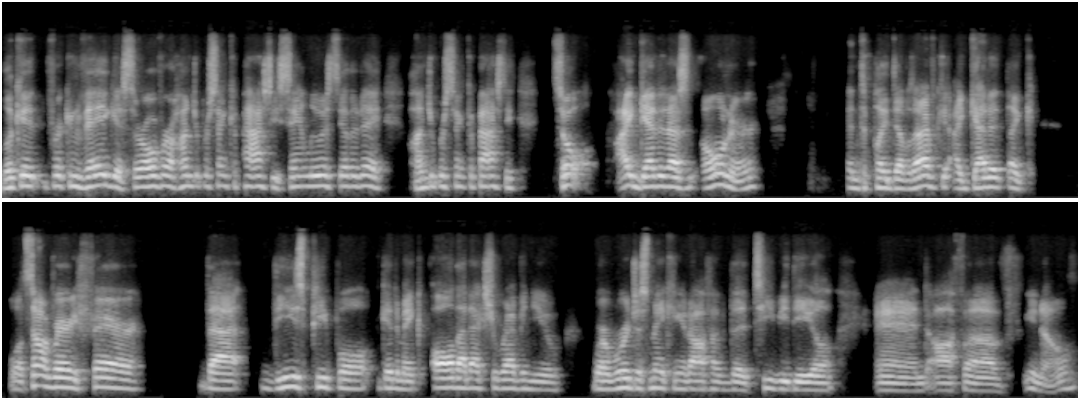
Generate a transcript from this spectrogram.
Look at freaking Vegas. They're over 100% capacity. St. Louis the other day, 100% capacity. So I get it as an owner and to play devil's advocate, I get it. Like, well, it's not very fair that these people get to make all that extra revenue where we're just making it off of the TV deal and off of, you know,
